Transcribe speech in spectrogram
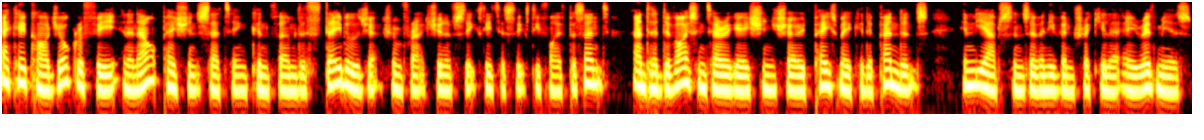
Echocardiography in an outpatient setting confirmed a stable ejection fraction of 60 to 65%, and her device interrogation showed pacemaker dependence in the absence of any ventricular arrhythmias.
